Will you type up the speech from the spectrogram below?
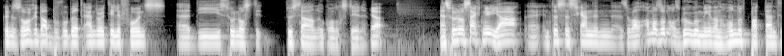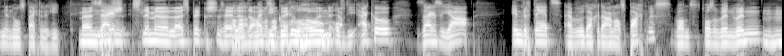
kunnen zorgen dat bijvoorbeeld Android-telefoons die Sonos-toestellen ook ondersteunen. Ja. En Sonos zegt nu, ja, eh, intussen schenden eh, zowel Amazon als Google meer dan 100 patenten in onze technologie. Met zeggen- slimme luidsprekers zijn Voilà, de met die Amazon Google Echo Home en- ja. of die Echo zeggen ze, ja, in der tijd hebben we dat gedaan als partners, want het was een win-win. Mhm.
